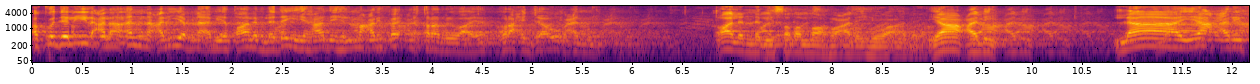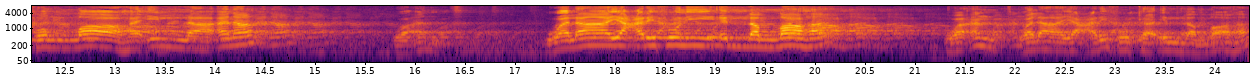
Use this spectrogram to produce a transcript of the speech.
أكو دليل على أن علي بن أبي طالب لديه هذه المعرفة. نقرأ الرواية وراح يجاوب عني. قال النبي صلى الله عليه وآله يا علي لا يعرف الله إلا أنا وأنت ولا يعرفني إلا الله وأنت ولا يعرفك إلا الله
